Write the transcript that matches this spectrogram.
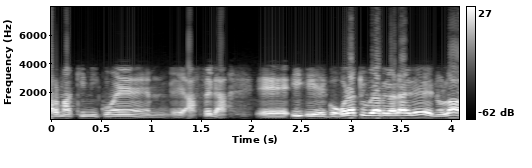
arma kimikoen e, afera. E, e, gogoratu behar gara ere, nola,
